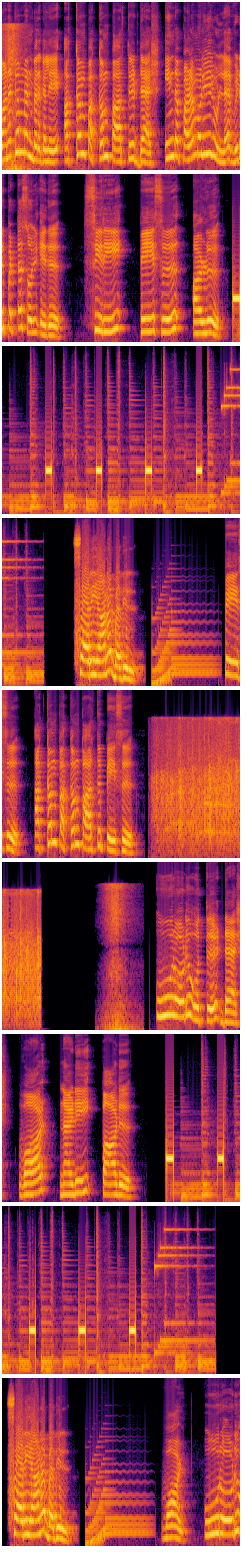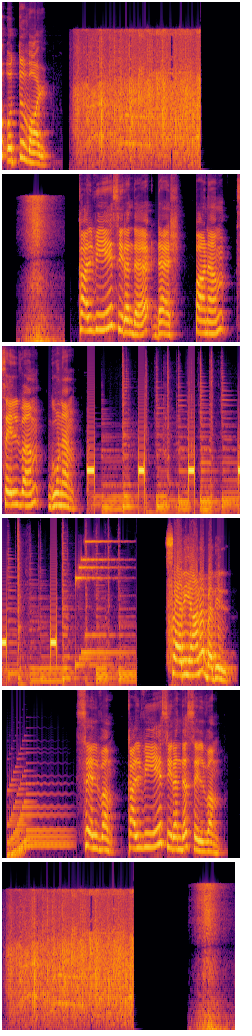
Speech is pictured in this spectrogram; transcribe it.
வணக்கம் நண்பர்களே. அக்கம் பக்கம் பார்த்து டேஷ் இந்த பழமொழியில் உள்ள விடுபட்ட சொல் எது? சிரி பேசு அழு. சரியான பதில். பேசு. அக்கம் பக்கம் பார்த்து பேசு. ஊரோடு ஒத்து டேஷ் வாழ் நடி பாடு சரியான பதில். வாழ். ஊரோடு ஒத்து வாழ். கல்வியே சிறந்த டேஷ் பணம் செல்வம் குணம். சரியான பதில். செல்வம். கல்வியே சிறந்த செல்வம்.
